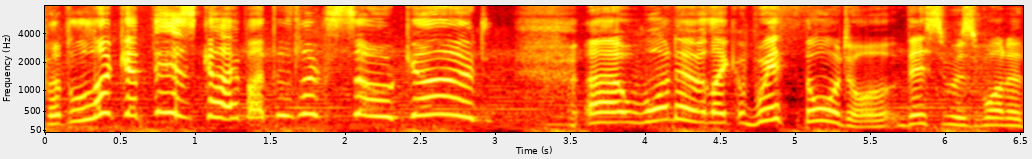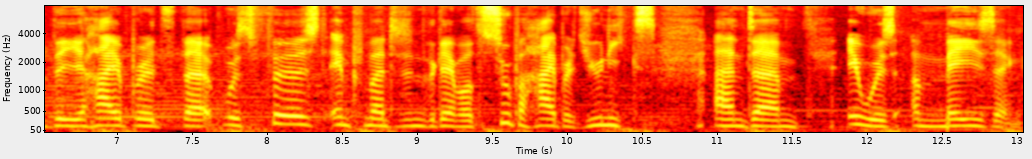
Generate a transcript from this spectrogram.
But look at this guy, man. This looks so good. Uh, one of, like, with Thordor, this was one of the hybrids that was first implemented into the game, or super hybrid uniques. And um, it was amazing.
